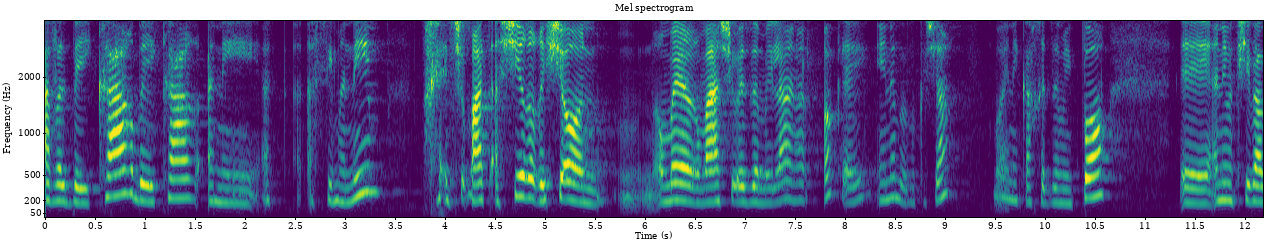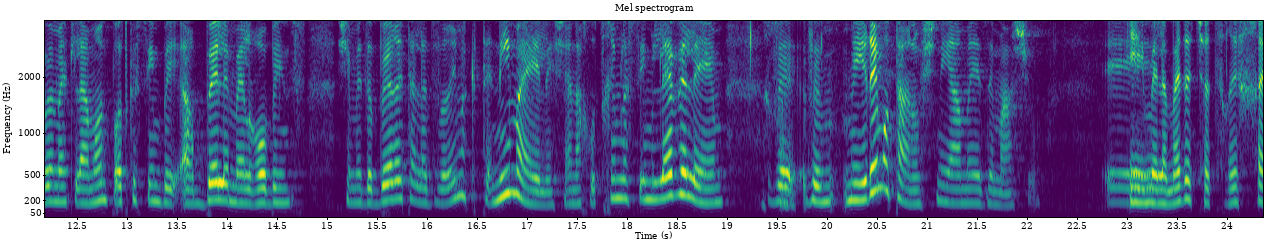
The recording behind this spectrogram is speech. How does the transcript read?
אבל בעיקר, בעיקר, אני, הסימנים, אני שומעת, השיר הראשון אומר משהו, איזה מילה, אני אומרת, אוקיי, הנה בבקשה, בואי ניקח את זה מפה. אה, אני מקשיבה באמת להמון פודקאסים, הרבה למל רובינס, שמדברת על הדברים הקטנים האלה, שאנחנו צריכים לשים לב אליהם, נכון. ומאירים אותנו שנייה מאיזה משהו. היא מלמדת שצריך... אה,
